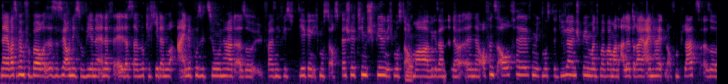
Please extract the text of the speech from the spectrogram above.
naja, was ich beim Football, es ist ja auch nicht so wie in der NFL, dass da wirklich jeder nur eine Position hat. Also ich weiß nicht, wie es dir ging. Ich musste auch Special Teams spielen. Ich musste ja. auch mal, wie gesagt, in der, in der Offense aufhelfen. Ich musste D-Line spielen. Manchmal war man alle drei Einheiten auf dem Platz. Also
